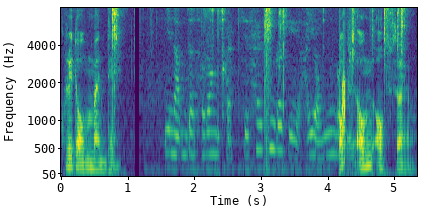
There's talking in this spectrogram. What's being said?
그래도 이 남자 저랑 같이 살 생각이 아예 없는 거 없, 없, 없어요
